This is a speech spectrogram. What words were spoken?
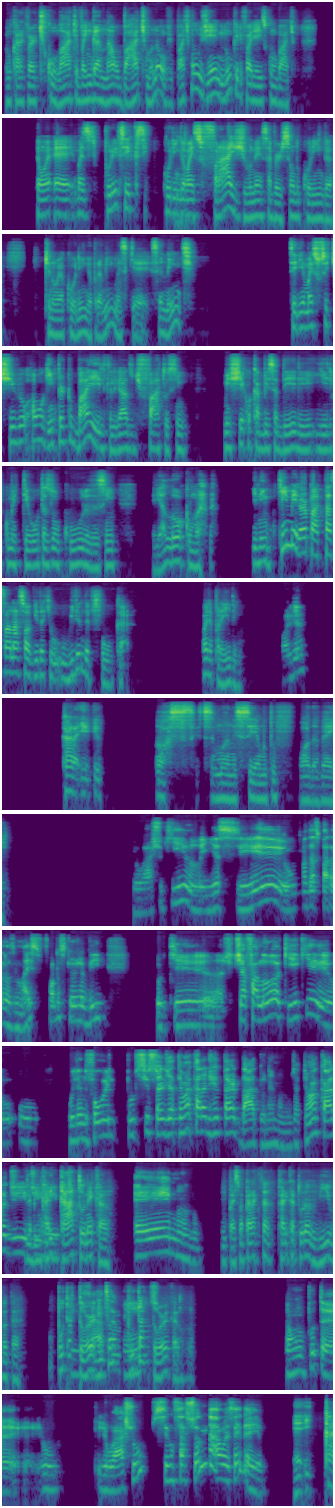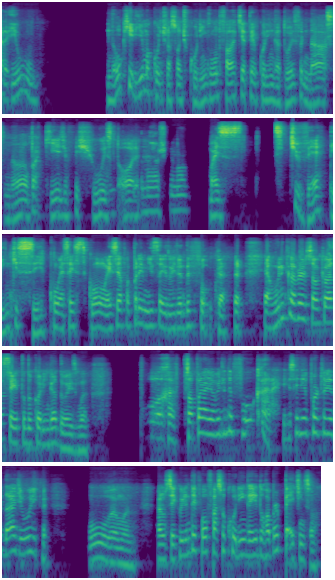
É um cara que vai articular, que vai enganar o Batman. Não, o Batman é um gênio, nunca ele faria isso com o Batman. Então, é, é, mas por ele ser esse Coringa mais frágil, né? Essa versão do Coringa, que não é a Coringa para mim, mas que é excelente, seria mais suscetível a alguém perturbar ele, tá ligado? De fato, assim. Mexer com a cabeça dele e ele cometer outras loucuras, assim. Seria louco, mano. E ninguém melhor pra atazanar sua vida que o William Defoe, cara. Olha para ele. Olha. Cara, eu, eu... Nossa, mano, isso seria muito foda, velho. Eu acho que ia ser uma das paradas mais fodas que eu já vi, porque a gente já falou aqui que o, o William Dafoe, ele, por si só, ele já tem uma cara de retardado, né, mano? Já tem uma cara de. Ele é bem de... caricato, né, cara? É, mano. Ele parece uma caricatura viva, cara. Um puta ator, a gente é um puta ator, cara. Então, puta, eu, eu acho sensacional essa ideia. É, cara, eu não queria uma continuação de Coringa. Quando falar que ia ter Coringa 2, eu falei, nossa, não, pra quê? Já fechou a história. Eu também acho que não. Mas se tiver, tem que ser com essa, com essa premissa aí do William Defoe, cara. É a única versão que eu aceito do Coringa 2, mano. Porra, só para o William Defoe, cara. Isso seria a oportunidade única. Porra, mano. A não ser que o William Defoe faça o Coringa aí do Robert Pattinson.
